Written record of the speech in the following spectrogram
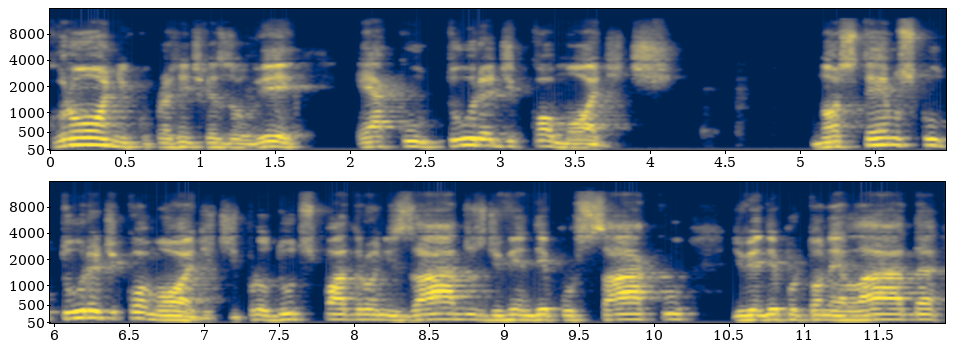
crônico para a gente resolver, é a cultura de commodity. Nós temos cultura de commodity, de produtos padronizados, de vender por saco, de vender por tonelada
